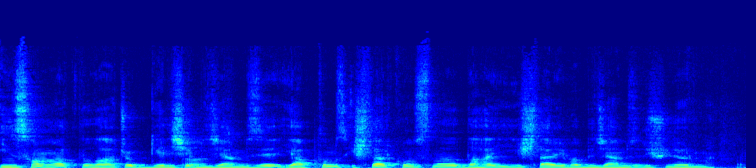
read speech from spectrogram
insan olarak da daha çok gelişebileceğimizi, yaptığımız işler konusunda da daha iyi işler yapabileceğimizi düşünüyorum ben.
